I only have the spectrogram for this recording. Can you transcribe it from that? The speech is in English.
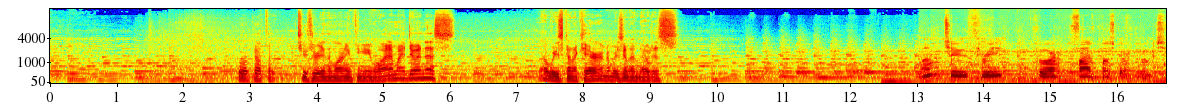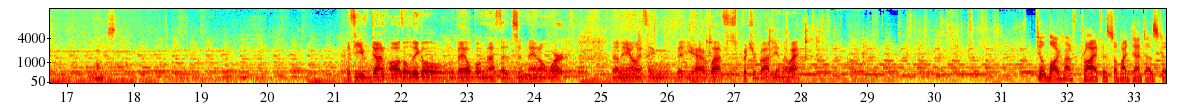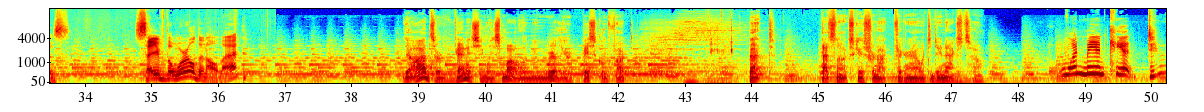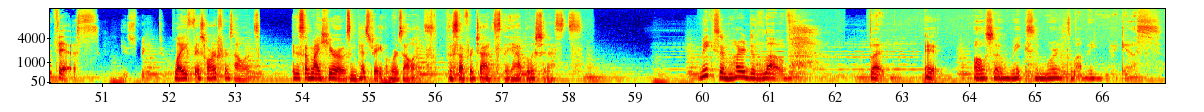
Woke up at 2.30 in the morning thinking, why am I doing this? Nobody's gonna care, nobody's gonna notice. One, two, three, four, five postcard Guard boats. Yes. If you've done all the legal available methods and they don't work, then the only thing that you have left is to put your body in the way. Feel a large amount of pride for stuff my dad does because save the world and all that. The odds are vanishingly small. I mean, we really are basically fucked. But that's no excuse for not figuring out what to do next, so. One man can't do this. He's speaking to Life is hard for zealots. Some of my heroes in history were zealots. The suffragettes, the abolitionists. Makes him hard to love, but it also makes him worth loving, I guess.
